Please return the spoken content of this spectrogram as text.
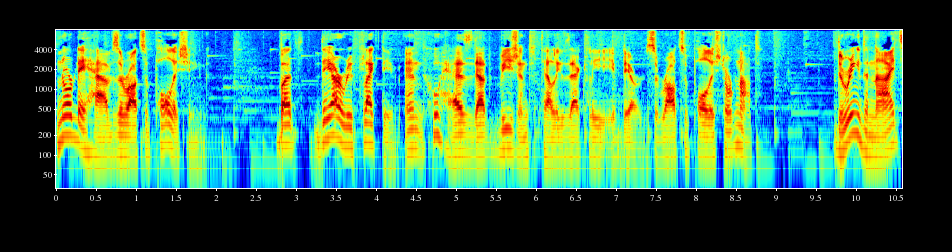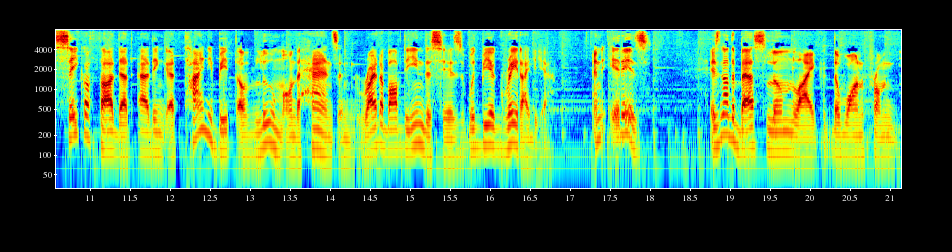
nor they have Zaratsu polishing. But they are reflective, and who has that vision to tell exactly if they are Zaratsu polished or not? During the night, Seiko thought that adding a tiny bit of lume on the hands and right above the indices would be a great idea. And it is. It's not the best lume like the one from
